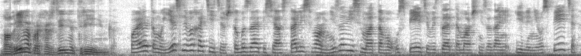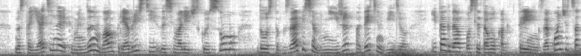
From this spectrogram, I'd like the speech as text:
во время прохождения тренинга. Поэтому, если вы хотите, чтобы записи остались вам, независимо от того, успеете вы сдать домашнее задание или не успеете, настоятельно рекомендуем вам приобрести за символическую сумму доступ к записям ниже под этим видео. И тогда, после того, как тренинг закончится,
